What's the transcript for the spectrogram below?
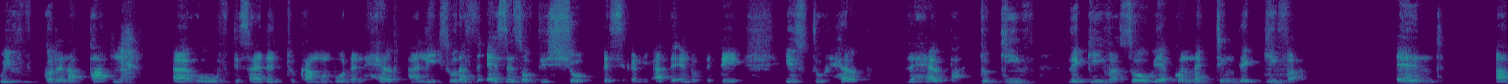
we've gotten a partner uh, who've decided to come on board and help Ali. So that's the essence of this show, basically, at the end of the day, is to help the helper, to give the giver. So we are connecting the giver and a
